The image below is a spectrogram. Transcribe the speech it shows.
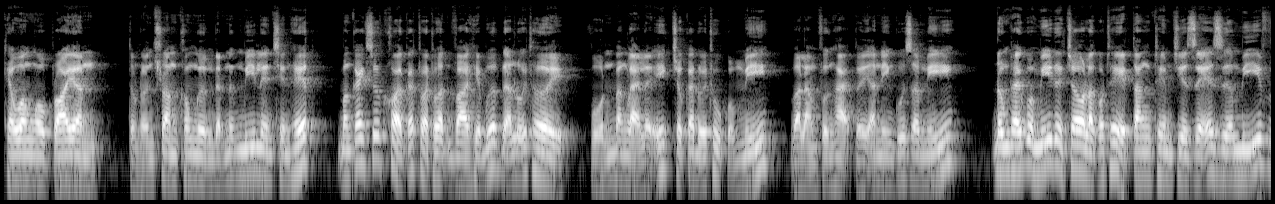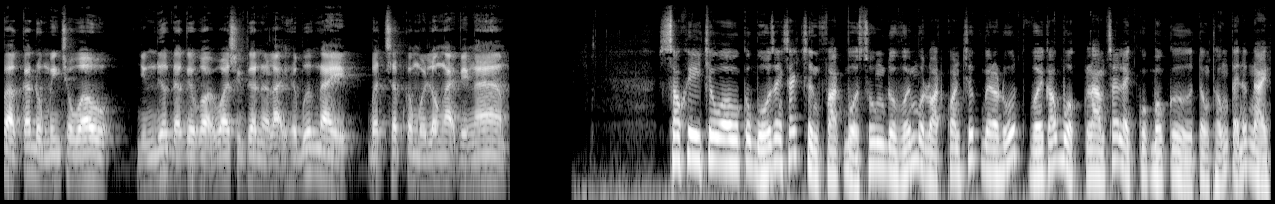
Theo ông O'Brien, Tổng thống Trump không ngừng đặt nước Mỹ lên trên hết bằng cách rút khỏi các thỏa thuận và hiệp ước đã lỗi thời, vốn mang lại lợi ích cho các đối thủ của Mỹ và làm phương hại tới an ninh quốc gia Mỹ. Động thái của Mỹ được cho là có thể tăng thêm chia rẽ giữa Mỹ và các đồng minh châu Âu. Những nước đã kêu gọi Washington ở lại hiệp ước này, bất chấp các mối lo ngại về Nga. Sau khi châu Âu công bố danh sách trừng phạt bổ sung đối với một loạt quan chức Belarus với cáo buộc làm sai lệch cuộc bầu cử tổng thống tại nước này,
